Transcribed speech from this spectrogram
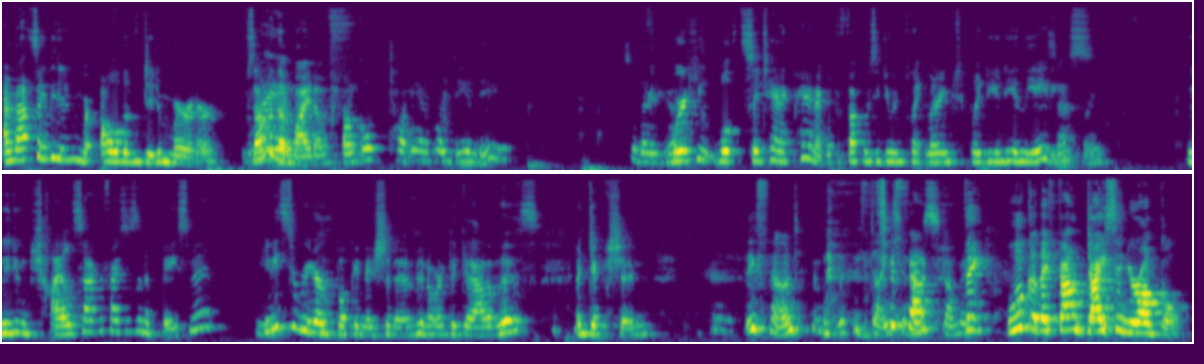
I'm not saying they did mur- all of them did a murder. Some of them might have. Uncle taught me how to play D and D. So there you go. Where'd he? Well, Satanic Panic. What the fuck was he doing? Play, learning to play D and D in the eighties. Exactly. Was he doing child sacrifices in a basement? He needs to read our book initiative in order to get out of this addiction. They found him with his dice in found- his stomach. They, Luca, they found dice in your uncle.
